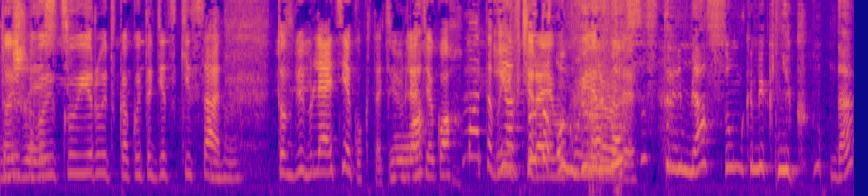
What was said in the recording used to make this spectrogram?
просто их эвакуируют в какой-то детский сад, Мгм. то в библиотеку, кстати, в библиотеку Ахматова И вчера оттуда он эвакуировали. вернулся с тремя сумками книг, да?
